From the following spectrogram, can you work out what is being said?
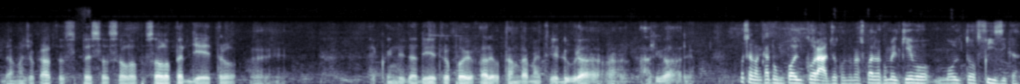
abbiamo giocato spesso solo, solo per dietro e, e, quindi da dietro poi fare 80 metri è dura arrivare. Forse è mancato un po' il coraggio con una squadra come il Chievo molto fisica.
